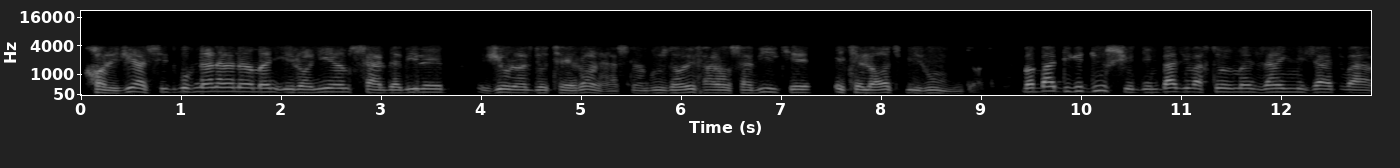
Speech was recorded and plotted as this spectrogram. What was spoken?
خارجی هستید؟ گفت نه نه نه من ایرانی هم سردبیر ژورنال دو تهران هستم روزنامه فرانسوی که اطلاعات بیرون می‌داد. و بعد دیگه دوست شدیم. بعضی وقتا به من زنگ می‌زد و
